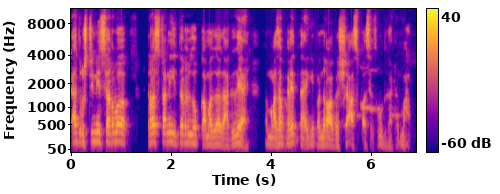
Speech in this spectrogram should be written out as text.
त्या दृष्टीने सर्व ट्रस्ट आणि इतर लोक कामाला लागले आहे तर माझा प्रयत्न आहे की पंधरा ऑगस्टच्या आसपास याचं उद्घाटन व्हावं.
